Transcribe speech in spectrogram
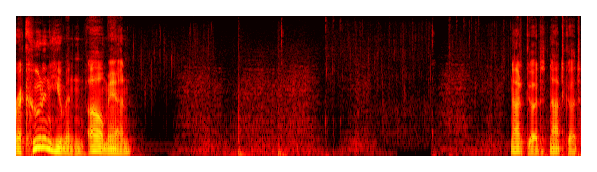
Raccoon and human. Oh man. Not good. Not good.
